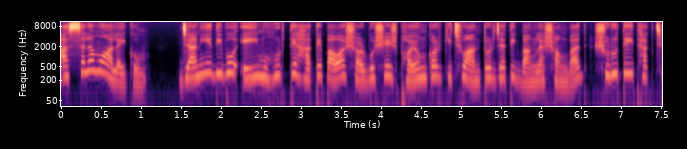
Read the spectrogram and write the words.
আসসালামু আলাইকুম। জানিয়ে দিব এই মুহূর্তে হাতে পাওয়া সর্বশেষ ভয়ঙ্কর কিছু আন্তর্জাতিক বাংলা সংবাদ, শুরুতেই থাকছে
